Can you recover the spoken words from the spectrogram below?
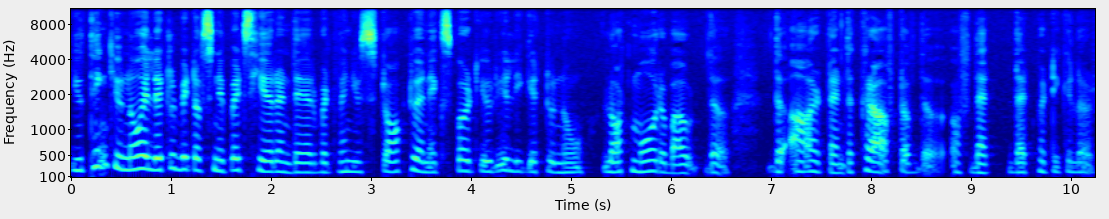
you think you know a little bit of snippets here and there, but when you talk to an expert, you really get to know a lot more about the the art and the craft of the of that that particular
